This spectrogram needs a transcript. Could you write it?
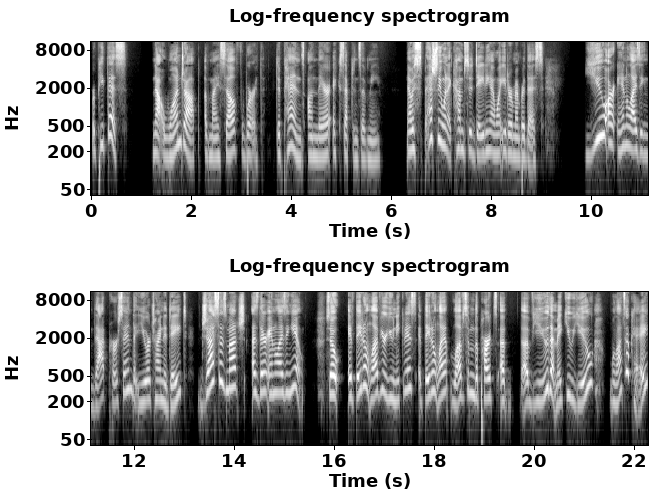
repeat this. Not one drop of my self worth depends on their acceptance of me. Now, especially when it comes to dating, I want you to remember this. You are analyzing that person that you are trying to date just as much as they're analyzing you. So if they don't love your uniqueness, if they don't love some of the parts of, of you that make you you, well, that's okay.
